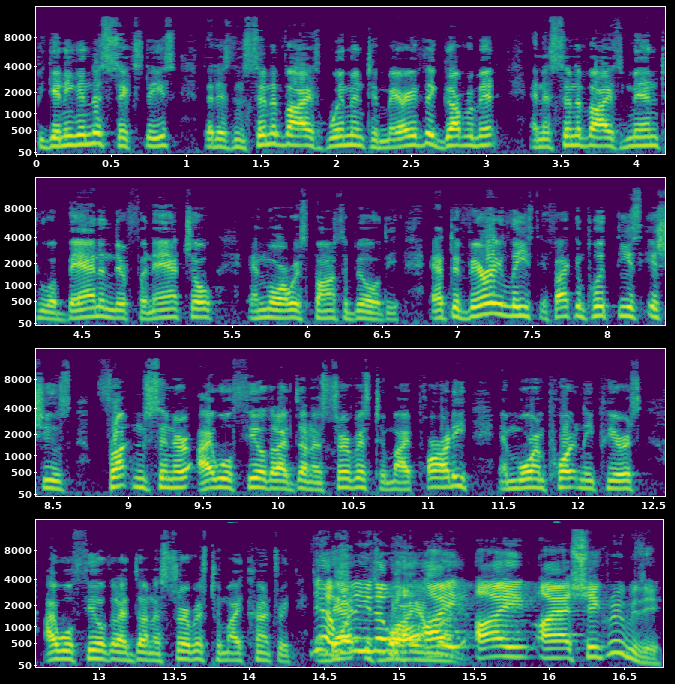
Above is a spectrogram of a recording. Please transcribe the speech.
beginning in the 60s that incentivized women to marry the government and incentivize men to abandon their financial and moral responsibility. At the very least, if I can put these issues front and center, I will feel that I've done a service to my party, and more importantly, Piers, I will feel that I've done a service to my country. Yeah, well, you know what? I, I, I, actually agree with you.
